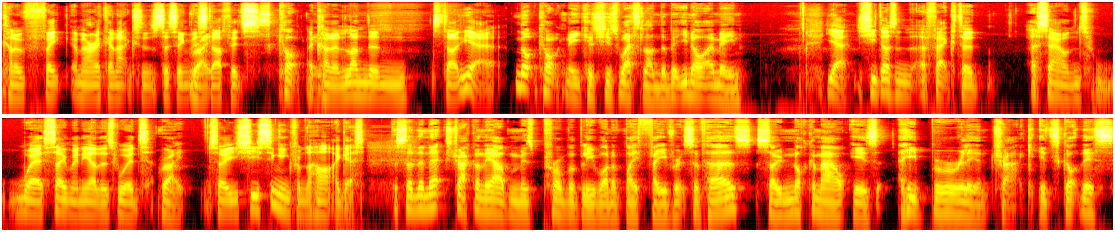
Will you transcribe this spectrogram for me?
kind of fake American accents to sing this right. stuff. It's, it's a kind of London style. Yeah. Not Cockney because she's West London, but you know what I mean. Yeah, she doesn't affect a a sound where so many others would. Right. So she's singing from the heart, I guess. So the next track on the album is probably one of my favourites of hers. So Knock 'em Out is a brilliant track. It's got this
